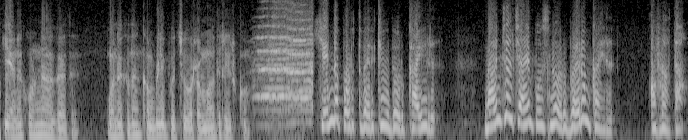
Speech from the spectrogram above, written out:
எனக்கு ஒண்ணும் ஆகாது. உனக்கு தான் கம்பளி பூச்சி விடுற மாதிரி இருக்கும். என்ன பொறுத்த வரைக்கும் இது ஒரு கயிறு. மஞ்சள் சாயம் பூசின ஒரு வெறும் கயிறு. அவ்வளவுதான்.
